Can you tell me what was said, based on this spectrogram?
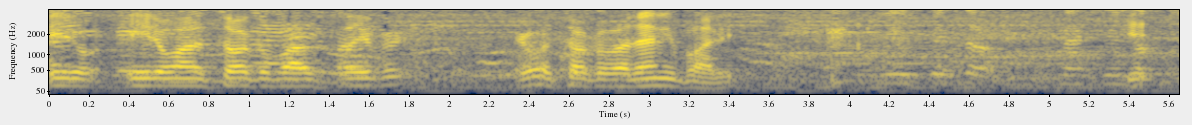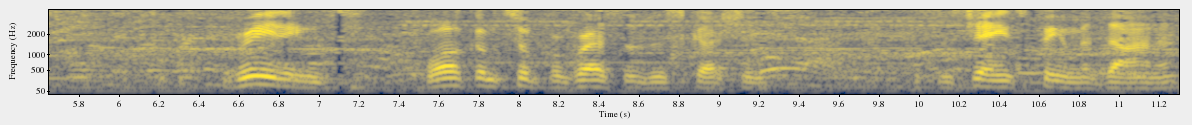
You don't, you don't want to talk about slavery? You don't want to talk about anybody. Greetings. Welcome to Progressive Discussions. This is James P. Madonna.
